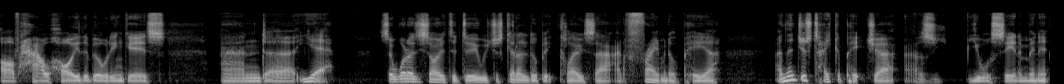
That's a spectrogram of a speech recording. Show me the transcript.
of how high the building is. And uh, yeah, so what I decided to do was just get a little bit closer and frame it up here and then just take a picture as you will see in a minute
